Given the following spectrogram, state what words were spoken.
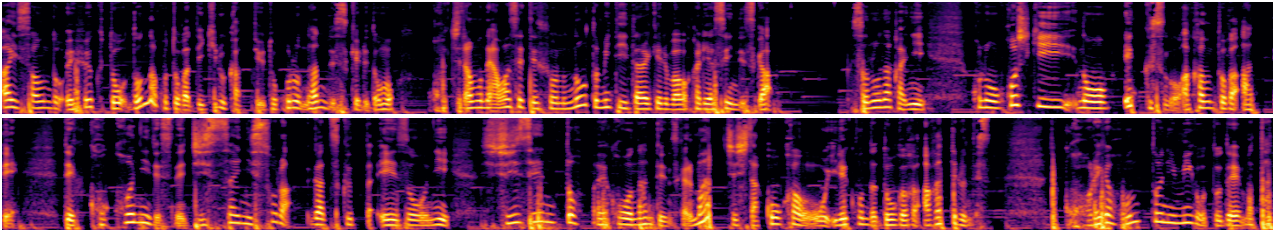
AI サウンドエフェクトどんなことができるかかっていうところなんですけれどもこちらもね合わせてそのノート見ていただければ分かりやすいんですがその中にこの公式の X のアカウントがあってでここにですね実際に空が作った映像に自然とこう何て言うんですかねマッチした効果音を入れ込んだ動画が上がってるんです。でこれが本当に見事で、まあ、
